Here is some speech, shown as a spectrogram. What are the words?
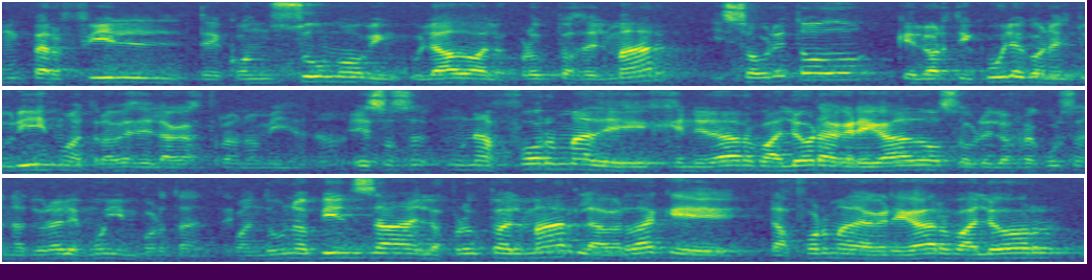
un perfil de consumo vinculado a los productos del mar y sobre todo que lo articule con el turismo a través de la gastronomía. Eso es una forma de generar valor agregado sobre los recursos naturales muy importante. Cuando uno piensa en los productos del mar, la verdad que la forma de agregar valor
